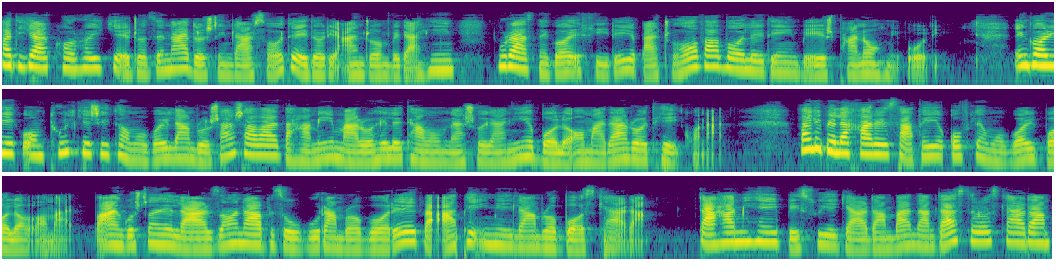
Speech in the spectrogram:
و دیگر کارهایی که اجازه نداشتیم در ساعات اداری انجام بدهیم دور از نگاه خیره بچه ها و والدین بهش پناه می بردیم. انگار یک عمر طول کشید تا موبایلم روشن شود و همه مراحل تمام نشدنی بالا آمدن را طی کند ولی بالاخره صفحه قفل موبایل بالا آمد با انگشتان لرزان رمز عبورم را وارد و اپ ایمیلم را باز کردم. در همین حین به سوی بندم دست دراز کردم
